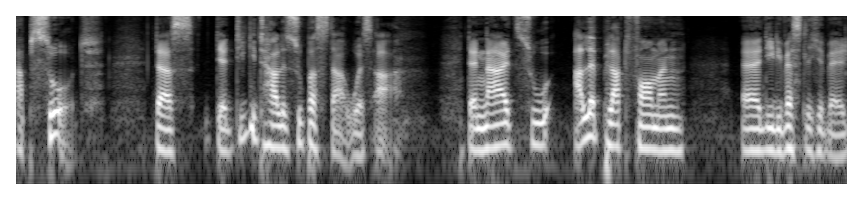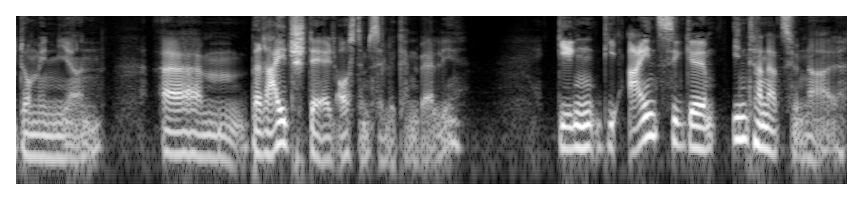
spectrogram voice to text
absurd, dass der digitale Superstar USA, der nahezu alle Plattformen äh, die die westliche Welt dominieren, ähm, bereitstellt aus dem Silicon Valley gegen die einzige international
